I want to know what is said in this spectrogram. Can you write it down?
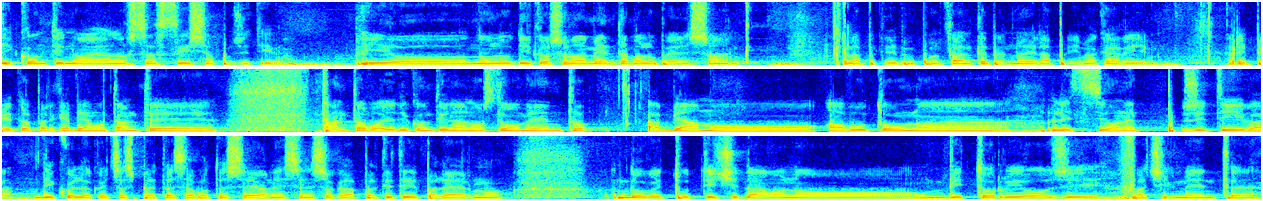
di continuare la nostra striscia positiva. Io non lo dico solamente ma lo penso anche, che la partita più importante per noi è la prima che arrivi. Ripeto perché abbiamo tante, tanta voglia di continuare il nostro momento, abbiamo avuto una lezione positiva di quello che ci aspetta sabato sera, nel senso che la partita di Palermo dove tutti ci davano vittoriosi facilmente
